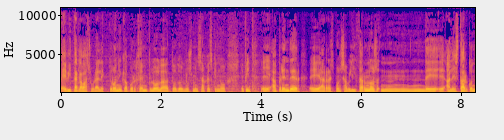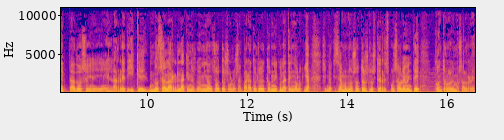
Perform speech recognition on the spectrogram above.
evitar la basura electrónica, por ejemplo, todos los mensajes que no... En fin, eh, aprender eh, a responsabilizarnos mm, de, al estar conectados en, la red y que no sea la red la que nos domina a nosotros o los aparatos electrónicos, la tecnología, sino que seamos nosotros los que responsablemente controlemos a la red.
